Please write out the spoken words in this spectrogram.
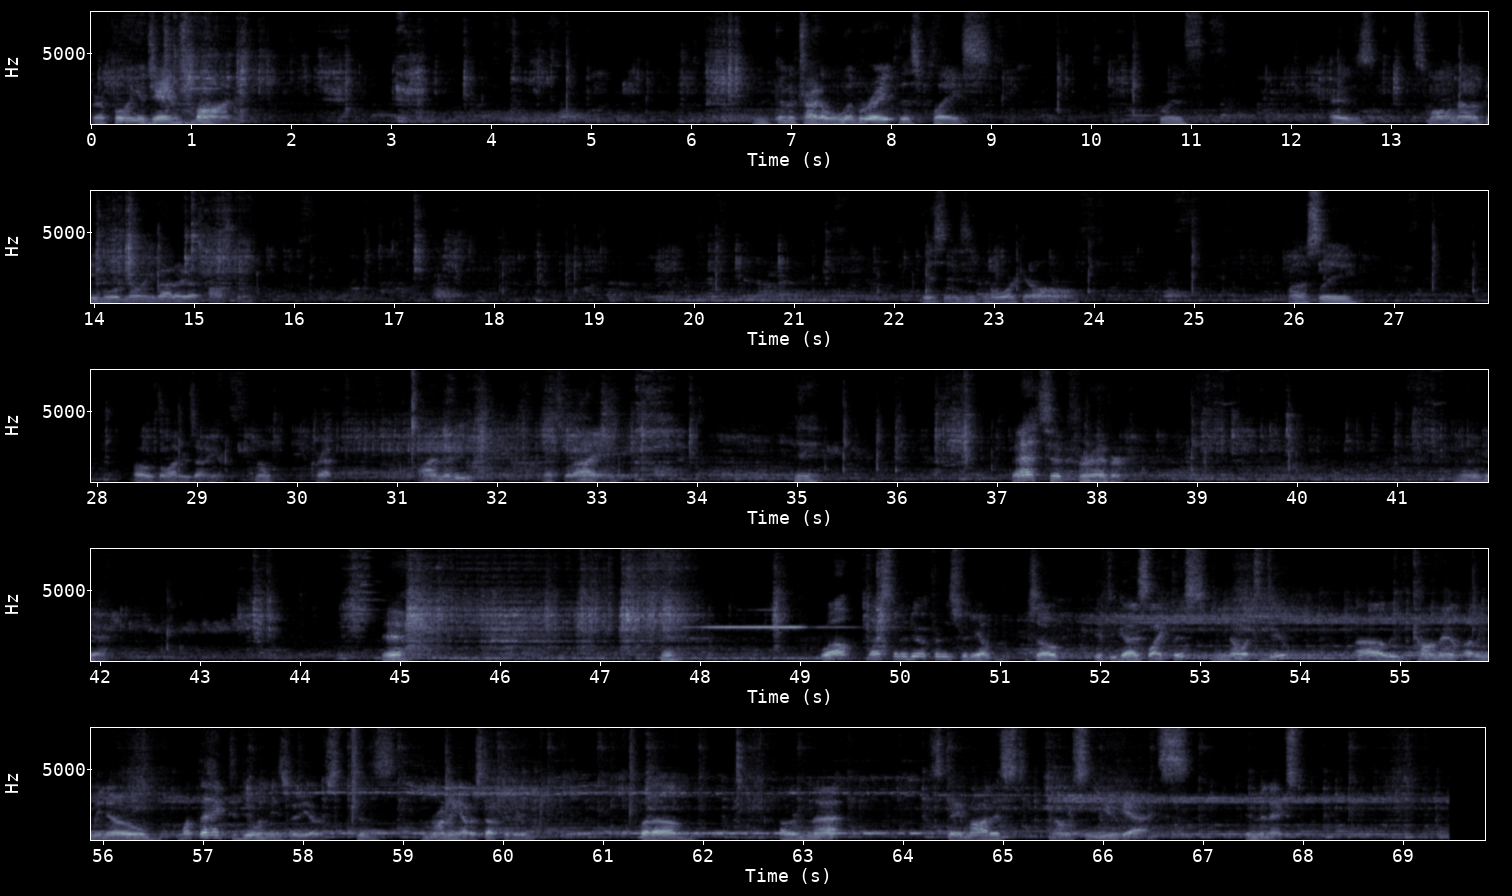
We're pulling a James Bond. I'm gonna try to liberate this place with as small amount of people knowing about it as possible. This isn't going to work at all. Honestly. Oh, the ladder's out here. Nope. Crap. I'm a beef. That's what I am. that took forever. Okay. Yeah. Yeah. Well, that's gonna do it for this video. So, if you guys like this, you know what to do. Uh, leave a comment letting me know what the heck to do in these videos, because I'm running out of stuff to do. But, um, other than that, stay modest, and I will see you guys in the next one.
